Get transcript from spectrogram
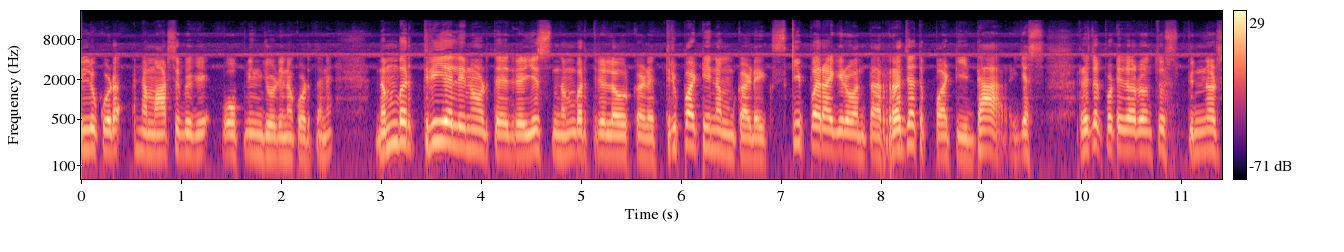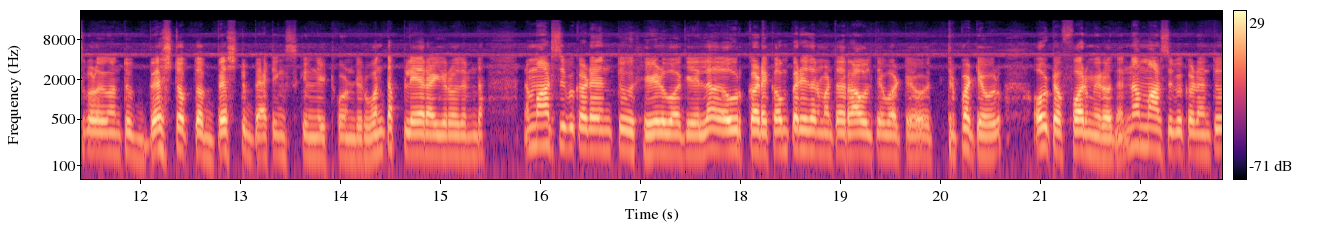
ಇಲ್ಲೂ ಕೂಡ ನಮ್ಮ ಆರ್ ಸಿ ಬಿಗೆ ಓಪನಿಂಗ್ ಜೋಡಿನ ಕೊಡ್ತಾನೆ. ನಂಬರ್ ತ್ರೀಯಲ್ಲಿ ನೋಡ್ತಾ ಇದ್ರೆ ಎಸ್ ನಂಬರ್ ತ್ರೀಯಲ್ಲಿ ಅವ್ರ ಕಡೆ ತ್ರಿಪಾಠಿ ನಮ್ಮ ಕಡೆ ಸ್ಕೀಪರ್ ಆಗಿರುವಂಥ ರಜತ್ ಪಾಟಿದಾರ್. ಎಸ್ ರಜತ್ ಪಾಟಿದಾರ್ ಅಂತೂ ಸ್ಪಿನ್ನರ್ಸ್ಗಳಿಗಂತೂ best of the best batting ಸ್ಕಿಲ್ನ ಇಟ್ಕೊಂಡಿರುವಂಥ ಪ್ಲೇಯರ್ ಆಗಿರೋದ್ರಿಂದ ನಮ್ಮ ಆರ್ ಸಿ ಬಿ ಕಡೆ ಅಂತೂ ಹೇಳುವಾಗೆ ಇಲ್ಲ. ಅವ್ರ ಕಡೆ ಕಂಪ್ಯಾರಿಸನ್ ಮಾಡ್ತಾರೆ ರಾಹುಲ್ ತ್ರಿಪಾಠಿ ತ್ರಿಪಾಠಿ ಅವರು ಔಟ್ ಆಫ್ ಫಾರ್ಮ್ ಇರೋದೆ ನಮ್ಮ ಆರ್ ಸಿ ಬಿ ಕಡೆ ಅಂತೂ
